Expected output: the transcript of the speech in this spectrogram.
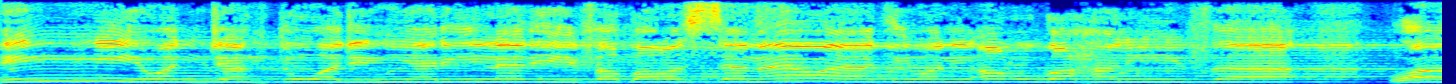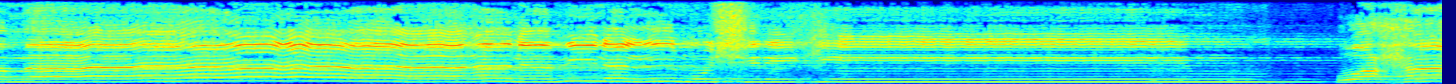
إني وجهت وجهي للذي فطر السماوات والأرض حنيفا. وما أنا من المشركين وحاجه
